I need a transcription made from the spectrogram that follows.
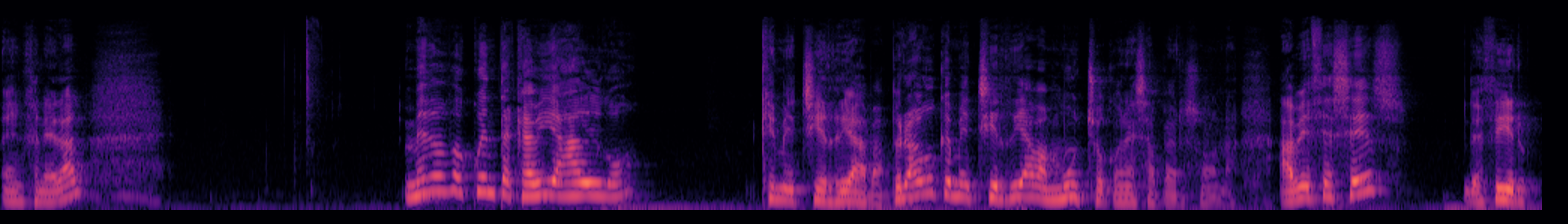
en general me he dado cuenta que había algo que me chirriaba, pero algo que me chirriaba mucho con esa persona. A veces es decir,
